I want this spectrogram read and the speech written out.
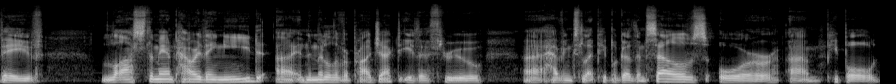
They've lost the manpower they need uh, in the middle of a project, either through uh, having to let people go themselves or um, people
